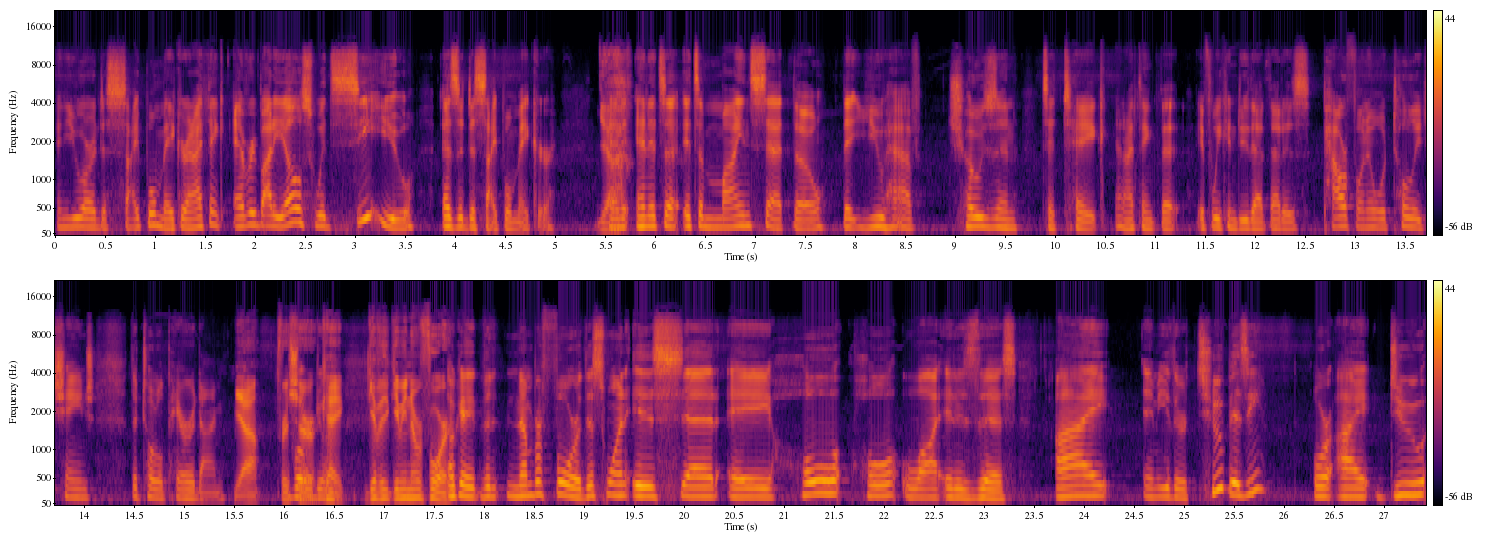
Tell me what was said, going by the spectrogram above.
and you are a disciple maker. And I think everybody else would see you as a disciple maker. Yeah. And, and it's a it's a mindset though that you have chosen to take. And I think that if we can do that, that is powerful and it will totally change the total paradigm. yeah, for sure. Okay, give it. Give me number four. Okay, the number four, this one is said a whole whole lot. It is this. I am either too busy or I do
